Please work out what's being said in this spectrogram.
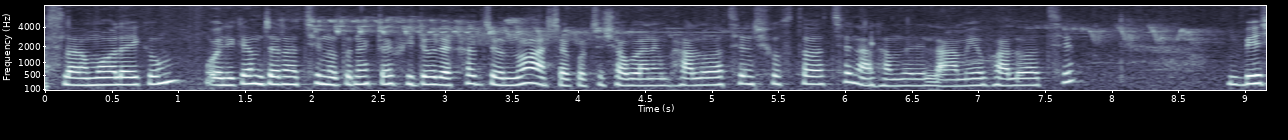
আসসালামু আলাইকুম। ওয়েলকাম জানাচ্ছি নতুন একটা ভিডিও দেখার জন্য। আশা করছি সবাই অনেক ভালো আছেন, সুস্থ আছেন। আলহামদুলিল্লাহ, আমিও ভালো আছি। বেশ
